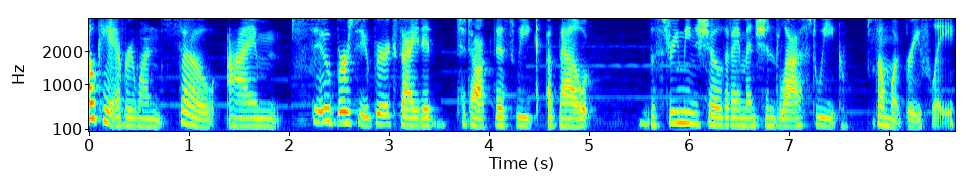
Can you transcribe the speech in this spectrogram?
Okay, everyone, so I'm super, super excited to talk this week about the streaming show that I mentioned last week somewhat briefly.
